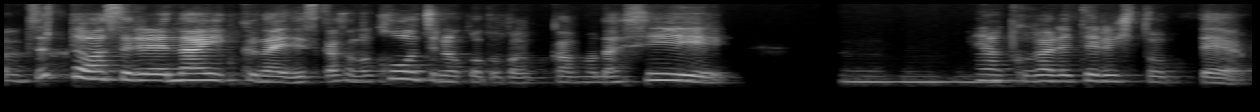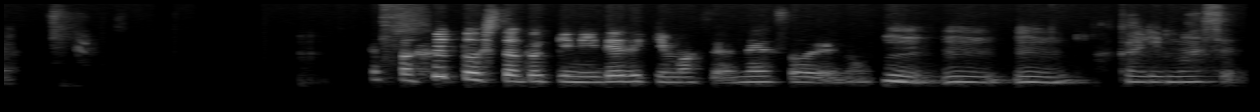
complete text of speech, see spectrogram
ずっと忘れないくないですか、そのコーチのこととかもだし、うんうんうん、憧れてる人って。やっぱふとした時に出てきますよね、そういうの。うんうんうん、わかります。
